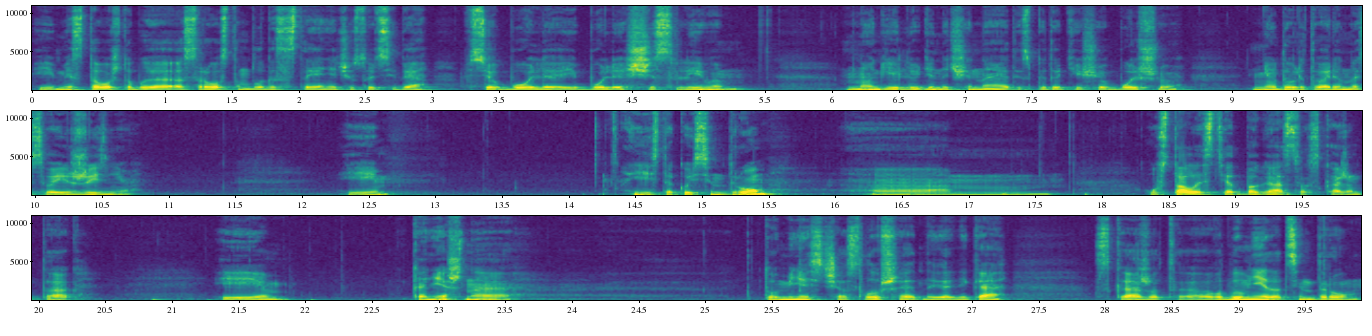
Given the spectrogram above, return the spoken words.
И вместо того, чтобы с ростом благосостояния чувствовать себя все более и более счастливым, многие люди начинают испытывать еще большую неудовлетворенность своей жизнью – и есть такой синдром эм, усталости от богатства, скажем так. И, конечно, кто меня сейчас слушает, наверняка скажут, «Э, вот бы мне этот синдром,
